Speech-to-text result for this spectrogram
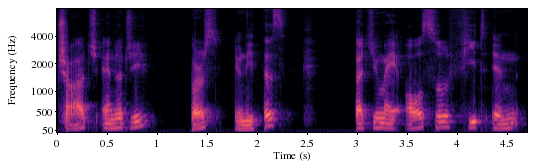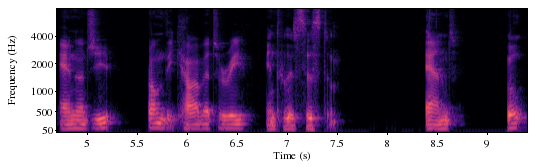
charge energy. Of course, you need this. But you may also feed in energy from the car battery into the system. And well,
